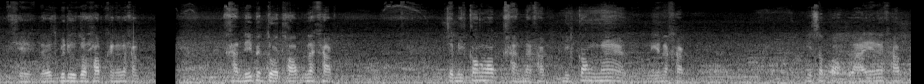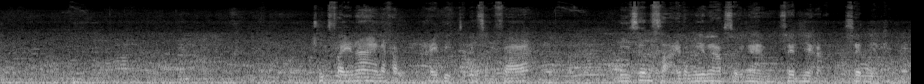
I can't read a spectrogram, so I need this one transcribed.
โอเค เดี๋ยวเราจะไปดูตัวท็อปกันนะครับ คันนี้เป็นตัวท็อปนะครับ จะมีกล้องรอบคันนะครับ มีกล้องหน้าตรงนี้นะครับ มีสปอตไลท์นะครับ ชุดไฟหน้านะครับไฮบริดจะเป็นสีฟ้า มีเส้นสายตรงนี้นะครับสวยงามเส้นนี้ครับเส้นนี้ครับ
